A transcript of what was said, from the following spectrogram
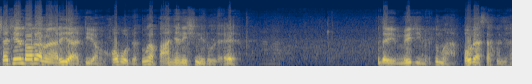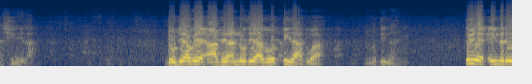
ချက်ချင်းသောတာပန်အရိယာတီအောင်ဟောဖို့အတွက်သူကဘာဉာဏ်နေရှိနေလို့လဲတဲ့မေးကြည့်မယ်သူမှာဗုဒ္ဓစက္ကူများရှိနေလားလူတယောက်ကအာတရားနုတရားကိုသိတာသူကမသိနိုင်ဘူးသူရဲ့အိန္ဒြေ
